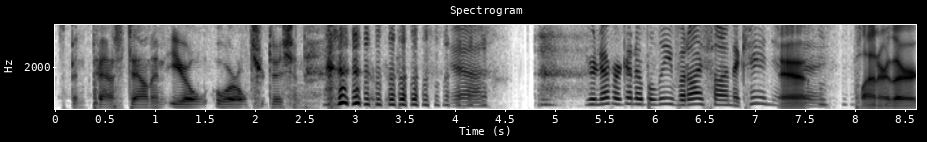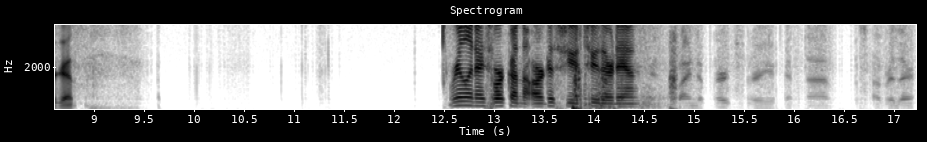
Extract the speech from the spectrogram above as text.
It's been passed down in eel oral tradition. Yeah. You're never going to believe what I saw in the canyon Yeah. today. Planner there again. Really nice work on the Argus view too there, Dan. Find a perch where you can uh, just hover there.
